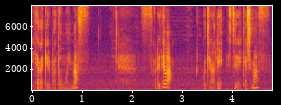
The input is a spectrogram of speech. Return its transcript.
いただければと思います。それでは、こちらで失礼いたします。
